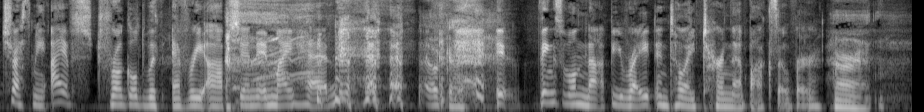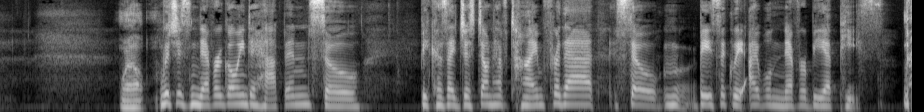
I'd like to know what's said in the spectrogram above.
trust me, I have struggled with every option in my head. okay it, things will not be right until I turn that box over, All right. Well, which is never going to happen. So, because I just don't have time for that. So, basically, I will never be at peace.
